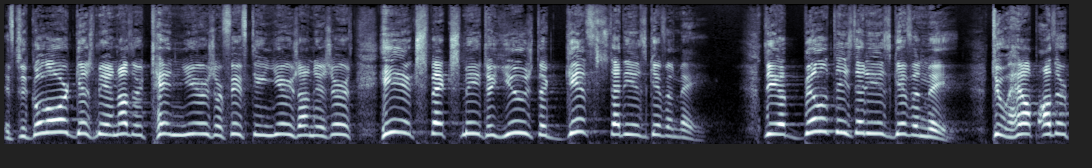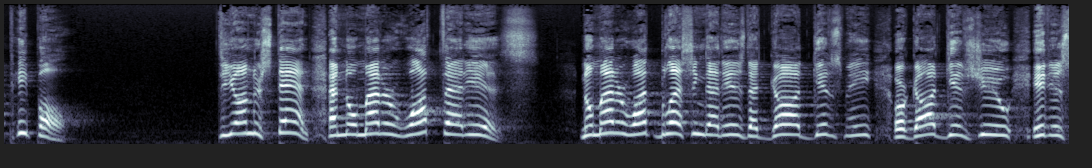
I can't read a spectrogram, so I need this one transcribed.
If the Lord gives me another 10 years or 15 years on this earth, He expects me to use the gifts that He has given me, the abilities that He has given me to help other people. Do you understand? And no matter what that is, no matter what blessing that is that God gives me or God gives you, it is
